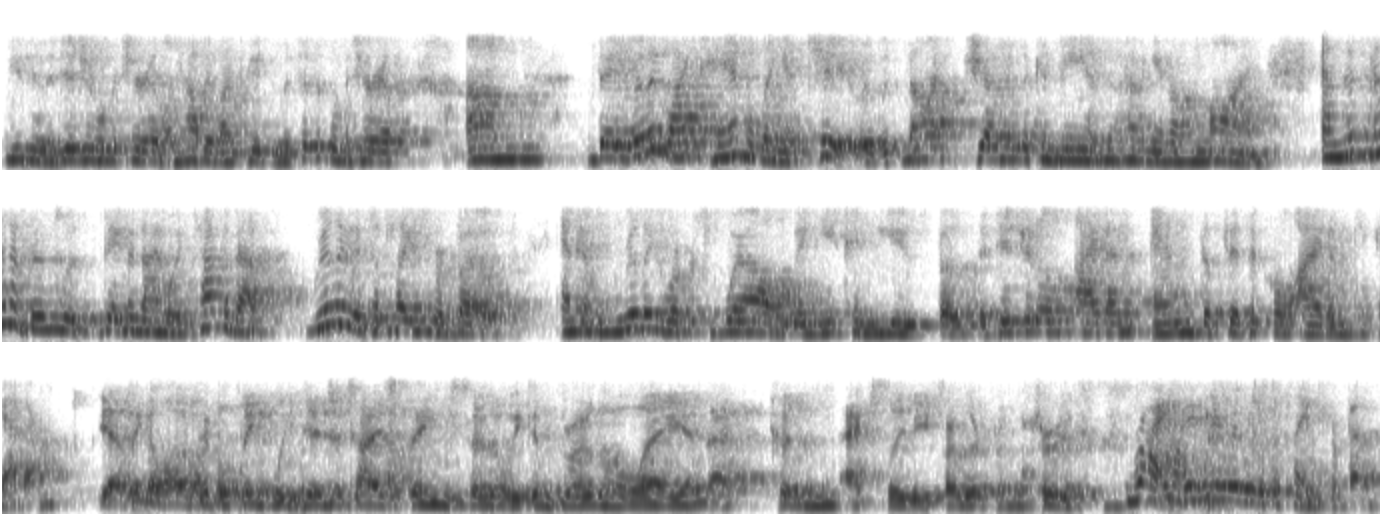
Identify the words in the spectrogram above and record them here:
using the digital material and how they liked using the physical material. Um, they really liked handling it too. It was not just the convenience of having it online. And this kind of goes with David and I always talk about, really it's a place for both. And it really works well when you can use both the digital item and the physical item together. Yeah, I think a lot of people think we digitize things so that we can throw them away, and that couldn't actually be further from the truth. Right, there, there really is a place for both.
